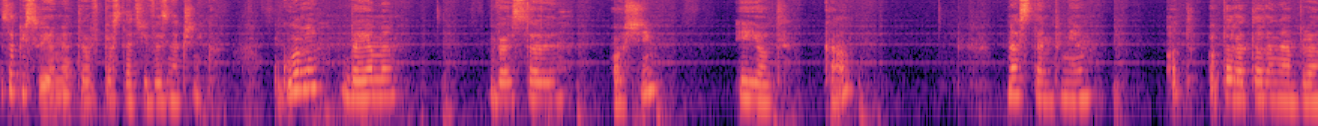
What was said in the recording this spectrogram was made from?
zapisujemy to w postaci wyznacznika. U góry dajemy wesoły osi i k. Następnie od operatora nabla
